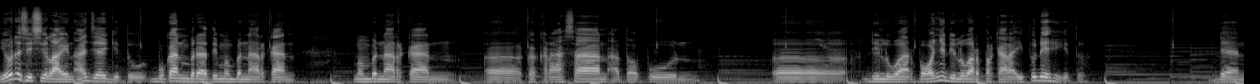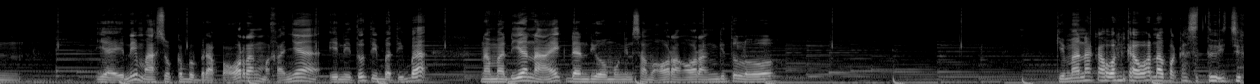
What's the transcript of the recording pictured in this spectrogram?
ya udah sisi lain aja gitu. Bukan berarti membenarkan membenarkan eh, kekerasan ataupun eh, di luar pokoknya di luar perkara itu deh gitu. Dan ya ini masuk ke beberapa orang makanya ini tuh tiba-tiba nama dia naik dan diomongin sama orang-orang gitu loh. Gimana kawan-kawan apakah setuju?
